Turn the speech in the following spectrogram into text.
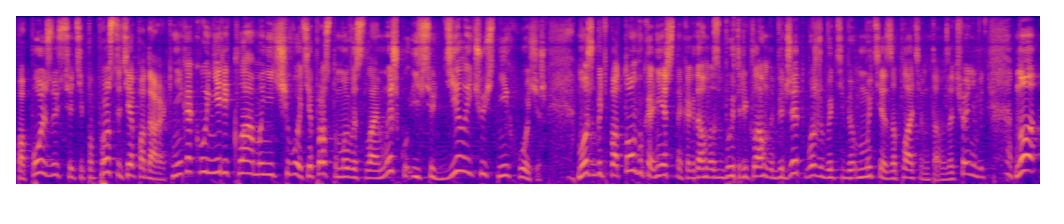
попользуйся, типа просто тебе подарок. Никакой не рекламы, ничего. Тебе просто мы высылаем мышку и все, делай, что с ней хочешь. Может быть потом, конечно, когда у нас будет рекламный бюджет, может быть тебе, мы тебе заплатим там за что-нибудь. Но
